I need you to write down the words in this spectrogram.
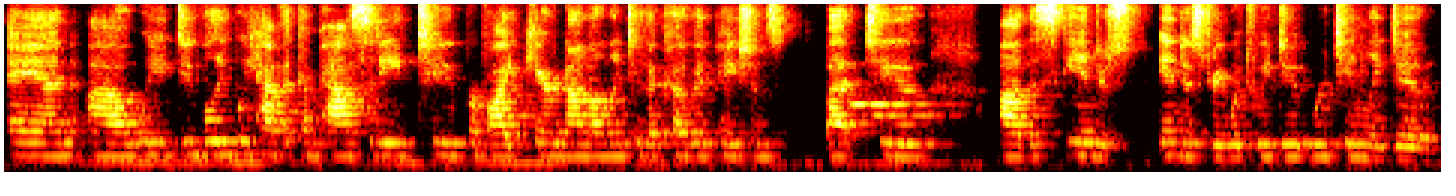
and uh, we do believe we have the capacity to provide care not only to the COVID patients but to uh, the ski industry, which we do routinely do.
